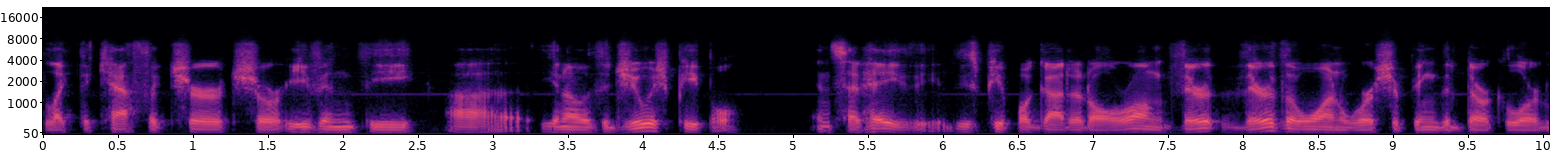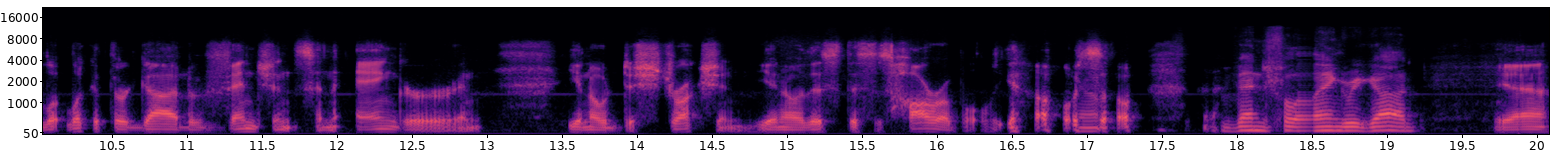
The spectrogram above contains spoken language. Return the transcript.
like the catholic church or even the uh, you know the jewish people and said, "Hey, the, these people got it all wrong. They're they're the one worshiping the dark lord. Look look at their god of vengeance and anger and you know destruction. You know this this is horrible. You know yeah. so vengeful, angry God. Yeah."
